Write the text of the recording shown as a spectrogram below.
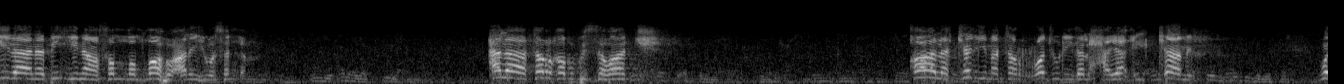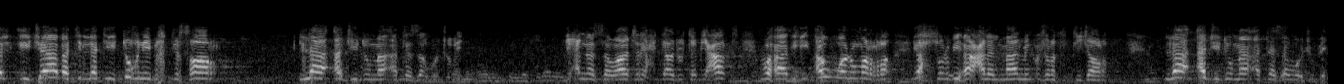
إلى نبينا صلى الله عليه وسلم ألا ترغب بالزواج؟ قال كلمة الرجل ذا الحياء الكامل والإجابة التي تغني باختصار لا أجد ما أتزوج به لأن الزواج يحتاج تبعات وهذه أول مرة يحصل بها على المال من أجرة التجارة. لا أجد ما أتزوج به.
